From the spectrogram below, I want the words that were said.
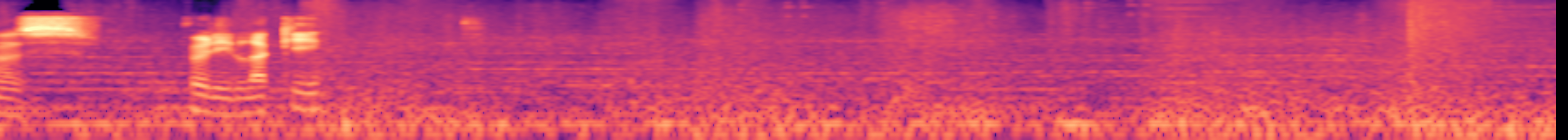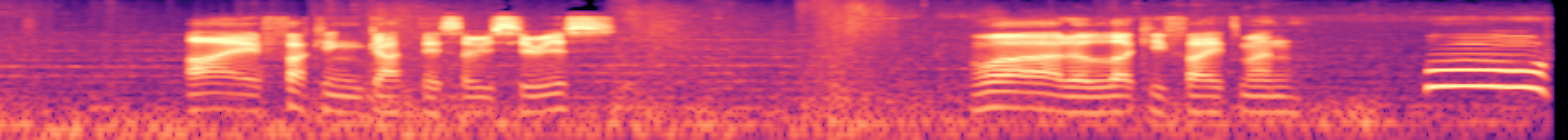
I was pretty lucky. I fucking got this, are you serious? What a lucky fight, man. Woo!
